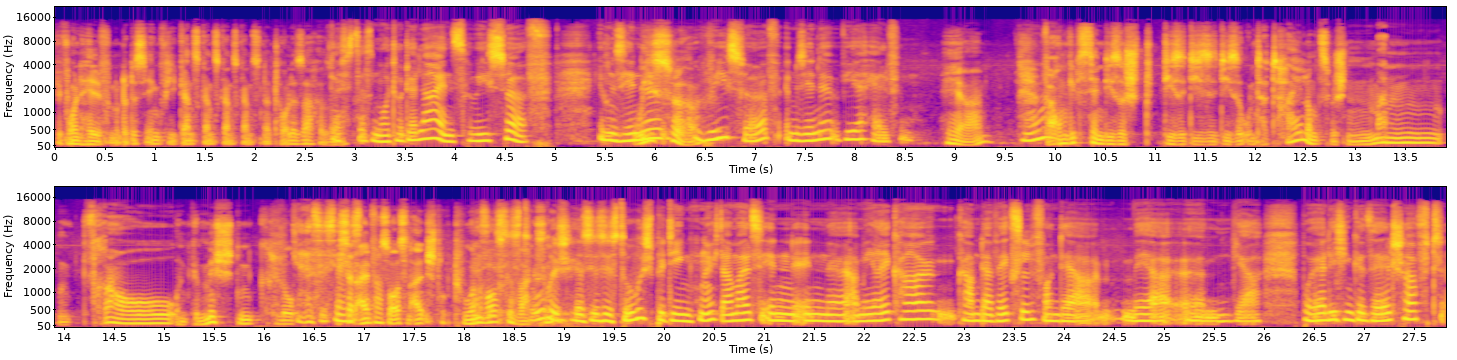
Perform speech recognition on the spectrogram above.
wir wollen helfen. Und das ist irgendwie ganz, ganz, ganz, ganz eine tolle Sache. So. Das ist das Motto der Lions, We Serve. Im Sinne, We Serve. We Serve, im Sinne, wir helfen. Ja, ja. Warum gibt es denn diese, diese, diese, diese Unterteilung zwischen Mann und Frau und gemischten Club? Ja, das ist, ja ist das einfach so aus den alten Strukturen das rausgewachsen? Ist historisch, das ist historisch bedingt. Nicht? Damals in, in äh, Amerika kam der Wechsel von der mehr ähm, ja, bäuerlichen Gesellschaft,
